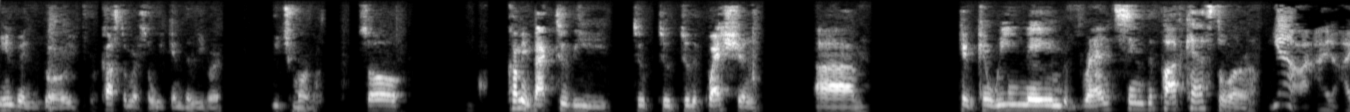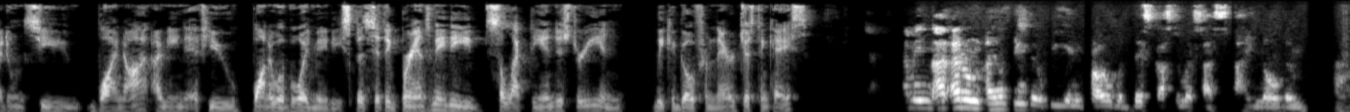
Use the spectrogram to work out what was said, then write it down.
inventory for customers, so we can deliver each month. So coming back to the to, to, to the question, um, can, can we name brands in the podcast or? Yeah, I, I don't see why not. I mean, if you want to avoid maybe specific brands, maybe select the industry and we could go from there just in case. I mean, I, I don't, I don't think there'll be any problem with this customers as I know them uh,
